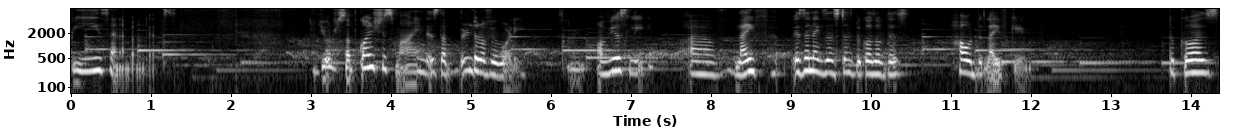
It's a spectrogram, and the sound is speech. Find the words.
peace and abundance. Your subconscious mind is the builder of your body. And obviously, uh, life is in existence because of this. How the life came? Because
